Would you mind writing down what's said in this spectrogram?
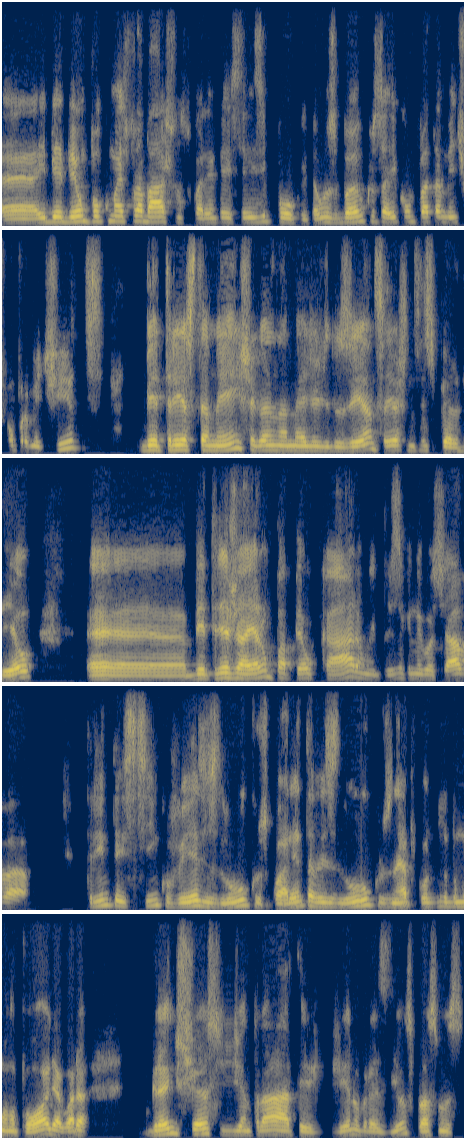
é, e BB um pouco mais para baixo, uns 46 e pouco. Então os bancos aí completamente comprometidos, B3 também, chegando na média de 200, aí acho que não sei se perdeu. É, B3 já era um papel caro, uma empresa que negociava 35 vezes lucros, 40 vezes lucros, né, por conta do monopólio. Agora grande chance de entrar a TG no Brasil nos próximos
